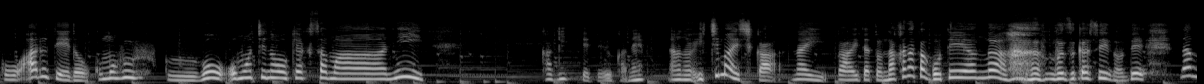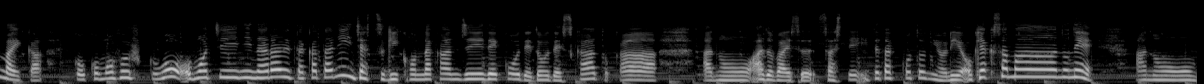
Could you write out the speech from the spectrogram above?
こうある程度コモフ服をお持ちのお客様に限ってというかね。あの1枚しかない場合だとなかなかご提案が 難しいので何枚かこうコモフ服をお持ちになられた方にじゃあ次こんな感じでこうでどうですかとかあのアドバイスさせていただくことによりお客様のねあの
